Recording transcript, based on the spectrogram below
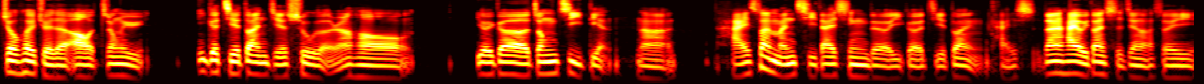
就会觉得哦，终于。一个阶段结束了，然后有一个中继点，那还算蛮期待新的一个阶段开始，当然还有一段时间了，所以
